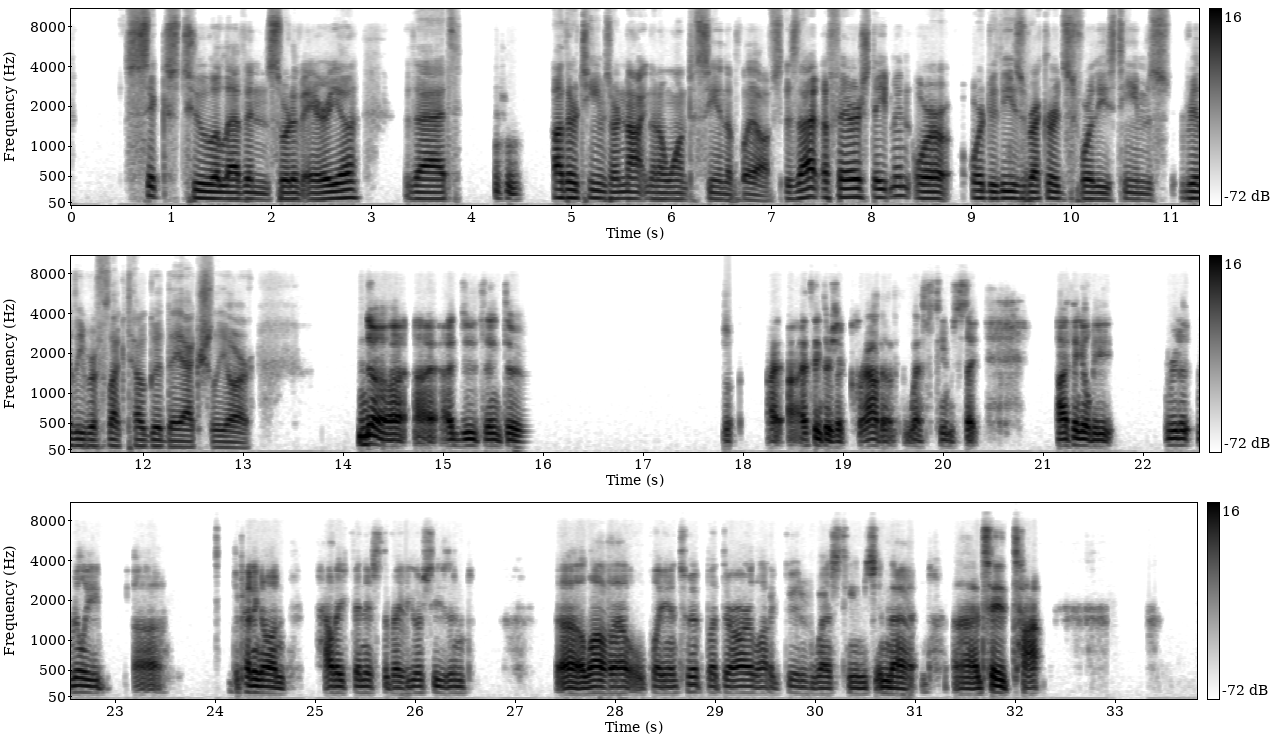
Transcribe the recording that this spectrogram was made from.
six to eleven sort of area that mm-hmm. other teams are not going to want to see in the playoffs. Is that a fair statement, or or do these records for these teams really reflect how good they actually are? No, I, I do think there I, I think there's a crowd of West teams that I think it'll be really really uh, depending on how they finish the regular season. Uh, a lot of that will play into it, but there are a lot of good West teams in that. Uh, I'd say top.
